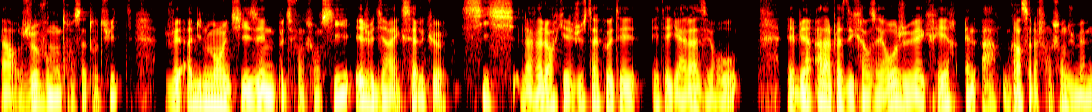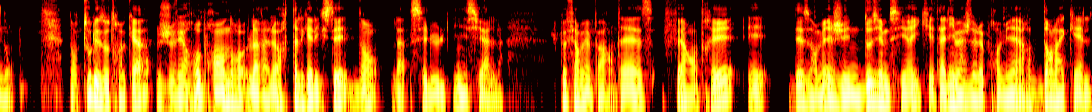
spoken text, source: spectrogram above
Alors, je vous montre ça tout de suite. Je vais habilement utiliser une petite fonction si et je vais dire à Excel que si la valeur qui est juste à côté est égale à 0, eh bien, à la place d'écrire 0, je vais écrire NA grâce à la fonction du même nom. Dans tous les autres cas, je vais reprendre la valeur telle qu'elle existait dans la cellule initiale. Je peux fermer parenthèse, faire entrer et désormais j'ai une deuxième série qui est à l'image de la première dans laquelle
